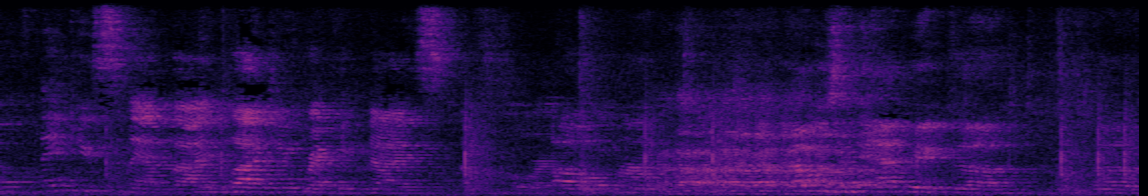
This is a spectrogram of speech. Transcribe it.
oh, thank you, Samantha. I'm glad you recognize authority. Oh my. That was an epic, uh, uh,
